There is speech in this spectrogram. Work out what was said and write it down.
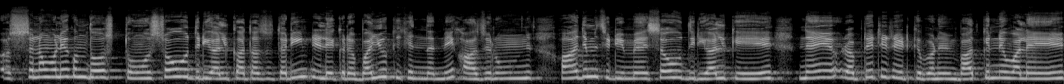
असलम दोस्तों, सऊद रियाल का ताज़ा तरीन लेकर भाइयों की खिदमत में हाजिर हूँ। आज हम सिटी में सऊद रियाल के नए और अपडेटेड रेट के बारे में बात करने वाले हैं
